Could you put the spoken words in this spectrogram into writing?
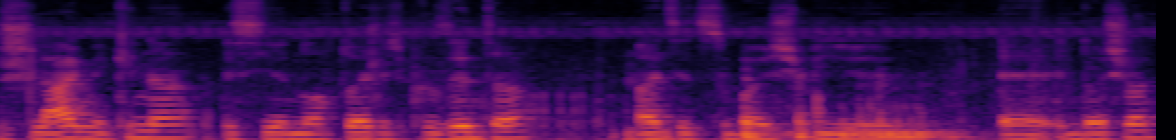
Schlagen der Kinder ist hier noch deutlich präsenter als jetzt zum Beispiel äh, in Deutschland.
